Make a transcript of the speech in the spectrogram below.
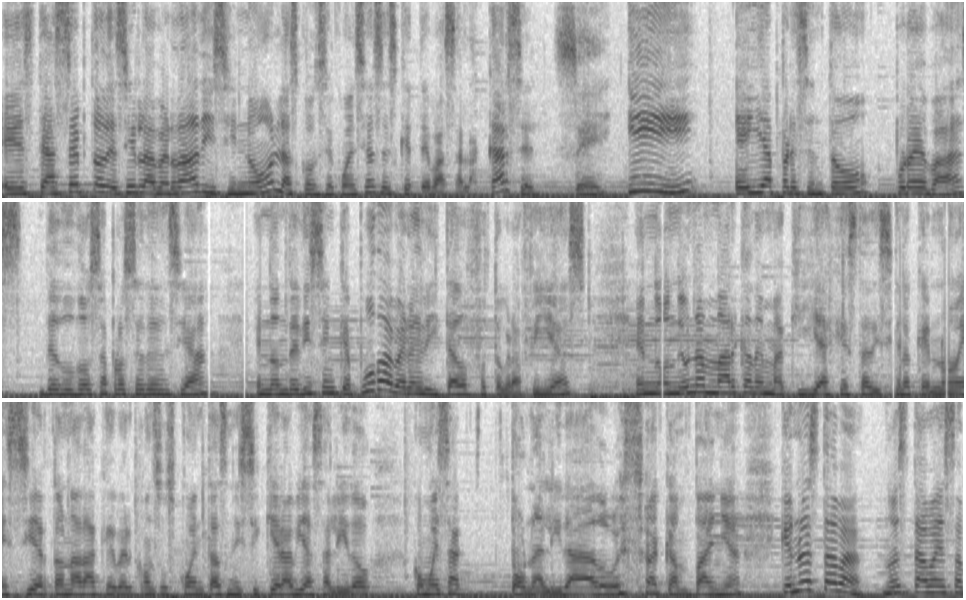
este, acepto decir la verdad y si no, las consecuencias es que te vas a la cárcel. Sí. Y ella presentó pruebas de dudosa procedencia en donde dicen que pudo haber editado fotografías, en donde una marca de maquillaje está diciendo que no es cierto nada que ver con sus cuentas, ni siquiera había salido como esa tonalidad o esa campaña, que no estaba, no estaba esa,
